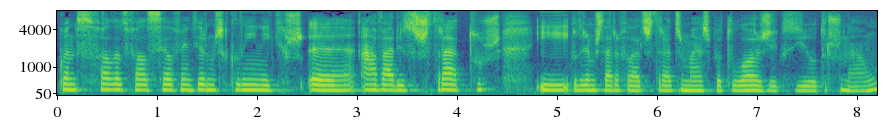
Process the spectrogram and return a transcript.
quando se fala de falso self em termos clínicos, uh, há vários estratos e poderemos estar a falar de estratos mais patológicos e outros não.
